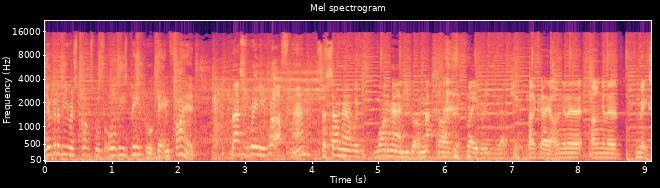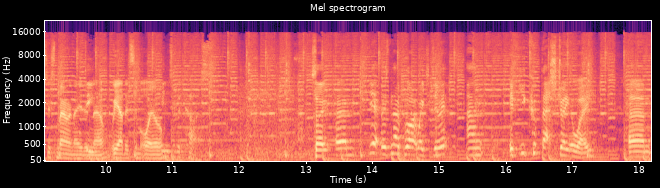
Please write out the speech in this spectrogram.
You're going to be responsible for all these people getting fired. That's really rough, man. So somehow with one hand you've got to massage the flavour into that chicken, Okay, I'm gonna I'm gonna mix this marinade in Deep. now. We added some oil. into the cuts. So um, yeah, there's no polite way to do it. And if you cook that straight away, um,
